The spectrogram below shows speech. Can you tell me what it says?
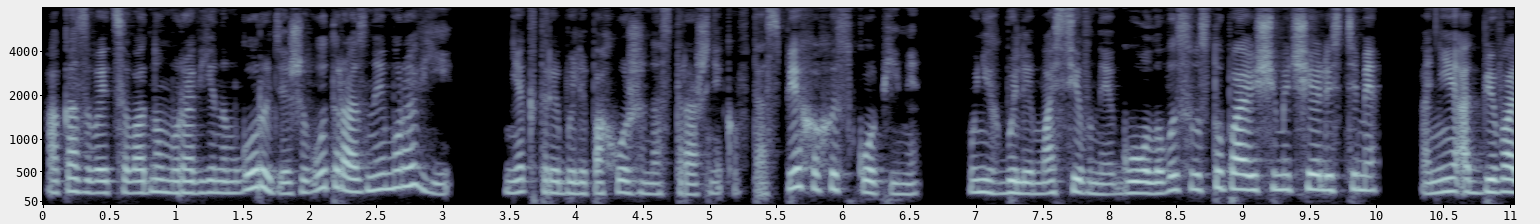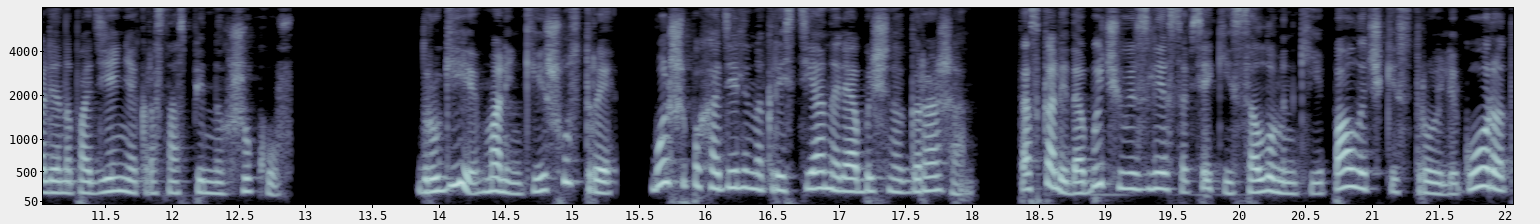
Оказывается, в одном муравьином городе живут разные муравьи. Некоторые были похожи на стражников в доспехах и с копьями. У них были массивные головы с выступающими челюстями. Они отбивали нападения красноспинных жуков. Другие, маленькие и шустрые, больше походили на крестьян или обычных горожан. Таскали добычу из леса, всякие соломинки и палочки, строили город.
